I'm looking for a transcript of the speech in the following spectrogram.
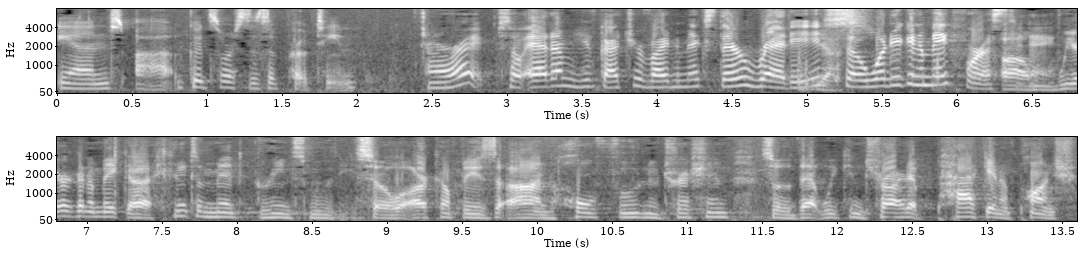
and uh, good sources of protein. All right, so Adam, you've got your Vitamix. They're ready. Yes. So what are you going to make for us today? Um, we are going to make a hint of mint green smoothie. So our company's on whole food nutrition so that we can try to pack in a punch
